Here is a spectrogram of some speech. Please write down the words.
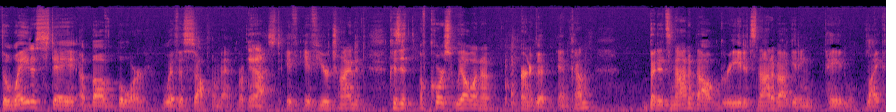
the way to stay above board with a supplement request if, if you're trying to because it of course we all want to earn a good income but it's not about greed. It's not about getting paid like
